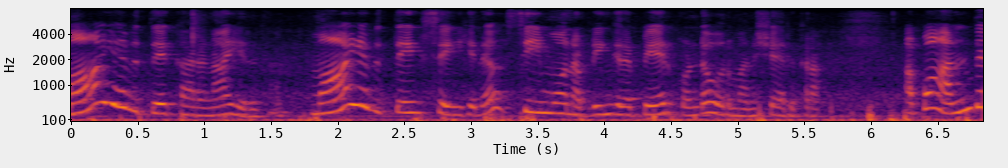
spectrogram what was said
மாய வித்தைக்காரனாய் இருந்தான். மாய வித்தை செய்கிற சீமோன் அப்படிங்கிற பெயர் கொண்ட ஒரு மனுஷன் இருக்கிறான். அப்போ அந்த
